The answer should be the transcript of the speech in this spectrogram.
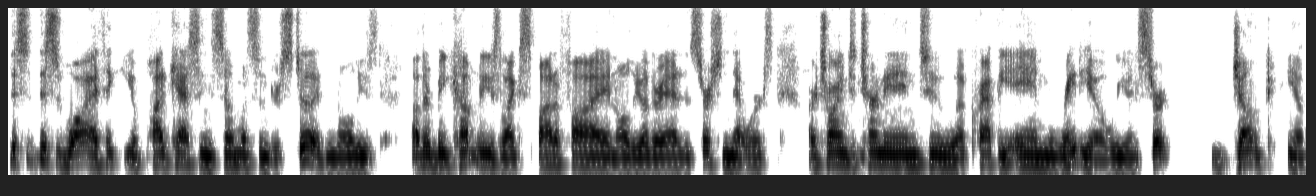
this is this is why I think you know, podcasting is so misunderstood, and all these other big companies like Spotify and all the other ad insertion networks are trying to turn it into a crappy AM radio where you insert junk. You know,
